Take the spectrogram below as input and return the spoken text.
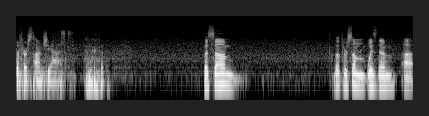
the first time she asks. but some but for some wisdom uh,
